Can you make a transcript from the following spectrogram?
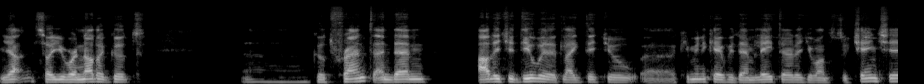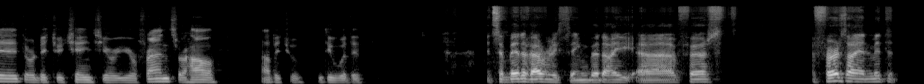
Yeah. So you were not a good uh, good friend, and then how did you deal with it? Like, did you uh, communicate with them later that you wanted to change it, or did you change your your friends, or how how did you deal with it? It's a bit of everything, but I uh, first first I admitted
